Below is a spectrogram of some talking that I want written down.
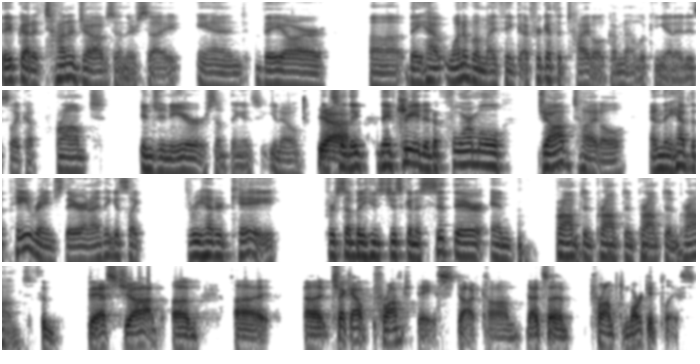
They've got a ton of jobs on their site, and they are uh, they have one of them. I think I forget the title. I'm not looking at it. It's like a prompt engineer or something. Is you know, yeah. so they they've created a formal job title, and they have the pay range there, and I think it's like 300k for somebody who's just going to sit there and prompt and prompt and prompt and prompt. It's the best job. Um, uh, uh, check out promptbase.com. That's a prompt marketplace.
